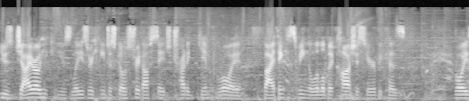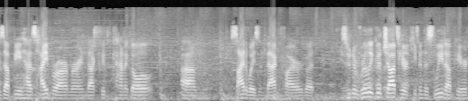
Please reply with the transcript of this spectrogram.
use gyro, he can use laser, he can just go straight off stage to try to gimp Roy. But I think he's being a little bit cautious here because Roy's up B has hyper armor and that could kind of go um, sideways and backfire. But he's doing a really good job here keeping this lead up here.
